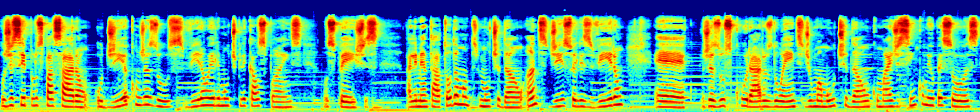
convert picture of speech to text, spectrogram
Os discípulos passaram o dia com Jesus, viram ele multiplicar os pães os peixes, alimentar toda a multidão. Antes disso, eles viram é, Jesus curar os doentes de uma multidão com mais de 5 mil pessoas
